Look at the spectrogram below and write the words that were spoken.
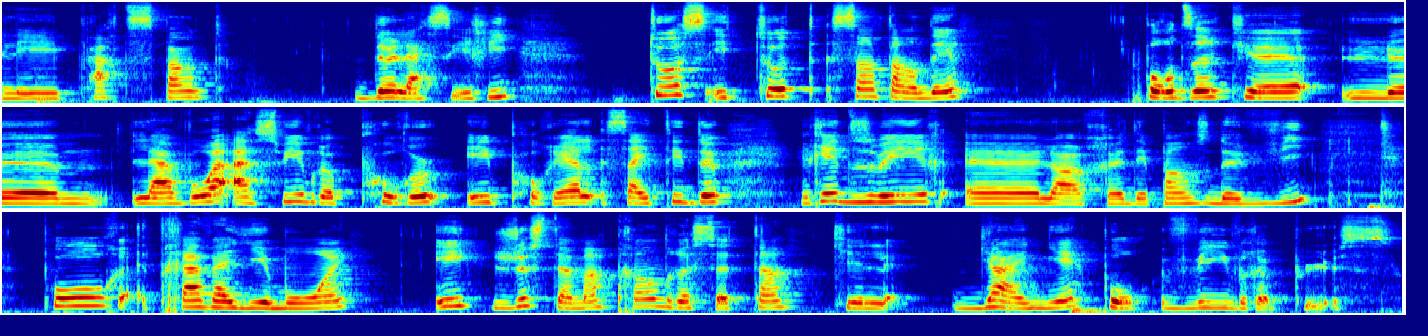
les participantes de la série, tous et toutes s'entendaient pour dire que le, la voie à suivre pour eux et pour elles, ça a été de réduire euh, leurs dépenses de vie, pour travailler moins et justement prendre ce temps qu'il gagnait pour vivre plus.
